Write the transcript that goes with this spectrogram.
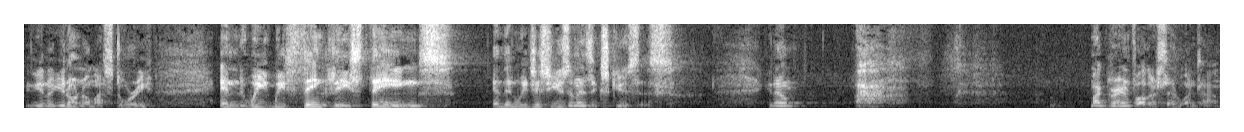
you know, you don't know my story. And we, we think these things and then we just use them as excuses. You know, my grandfather said one time,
